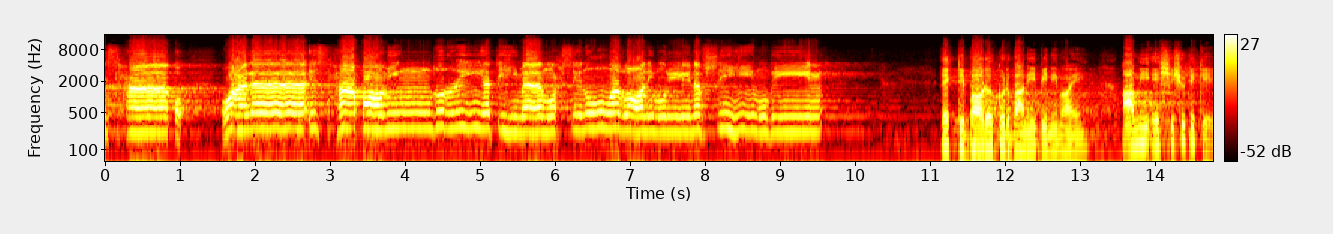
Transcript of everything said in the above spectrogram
إسحاق. وعلى إسحاق ومن ذريتهما محسن وظالم لنفسه مبين. একটি বড় কুরবানি বিনিময়ে আমি এই শিশুটিকে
